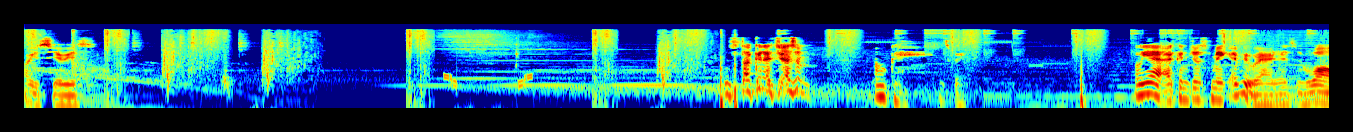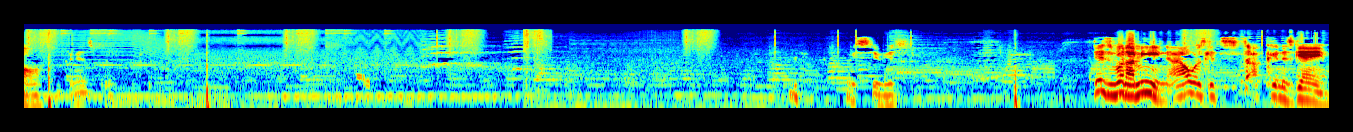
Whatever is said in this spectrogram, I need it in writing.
Are you serious? I'm stuck in a chasm! Okay, that's great. Oh yeah, I can just make everywhere there's a wall. Okay, that's good. Are you serious? This is what I mean, I always get stuck in this game.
